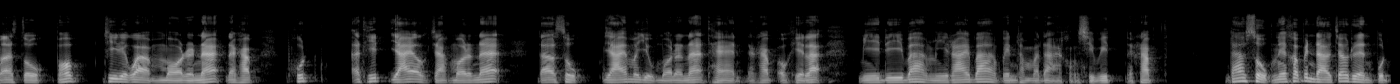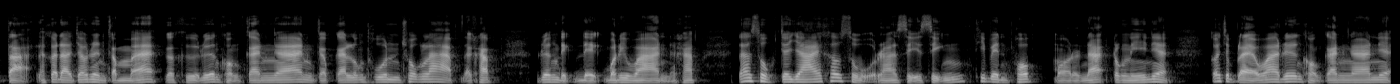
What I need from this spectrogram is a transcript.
มาตกภพบ ที่เรียกว่ามรณะนะครับ พุธอาทิตย์ย้ายออกจากมรณะ ดาวศุกร์ย้ายมาอยู่มรณะแทนนะครับโอเคละมีดีบ้างมีร้ายบ้างเป็นธรรมดาของชีวิตนะครับ ดาวศุกร์เนี่ยเขาเป็นดาวเจ้าเรือนปุตตะ แล้วก็ดาวเจ้าเรือนกัมมะ ก็คือเรื่องของการงานกับการลงทุนโชคลาภนะครับ เรื่องเด็กๆบริวารนะครับดาวศุกร์จะย้ายเข้าสู่ราศีสิงห์ที่เป็นภพมรณะตรงนี้เนี่ย ก็จะแปลว่าเรื่องของการงานเนี่ย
